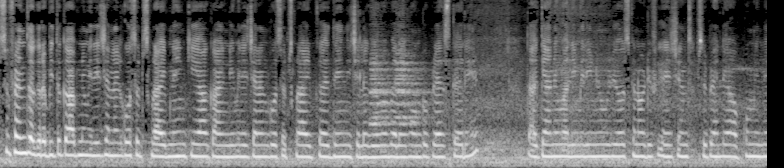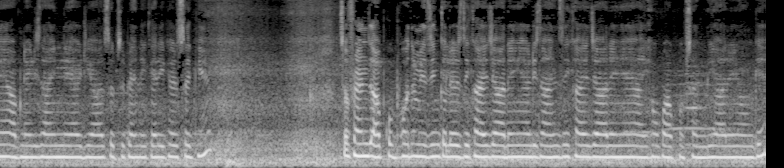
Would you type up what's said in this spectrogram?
सो फ्रेंड्स अगर अभी तक आपने मेरे चैनल को सब्सक्राइब नहीं किया काइंडली मेरे चैनल को सब्सक्राइब कर दें, नीचे लगे हुए बेल आइकॉन को प्रेस करें। ताकि आने वाली मेरी न्यू वीडियोस का नोटिफिकेशन सबसे पहले आपको मिले, आप नए डिज़ाइन नए आइडियाज़ सबसे पहले कैरी कर सकें। सो so फ्रेंड्स आपको बहुत अमेजिंग कलर्स दिखाए जा रहे हैं डिज़ाइन दिखाए जा रहे हैं। आई होप आपको पसंद भी आ रहे होंगे।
